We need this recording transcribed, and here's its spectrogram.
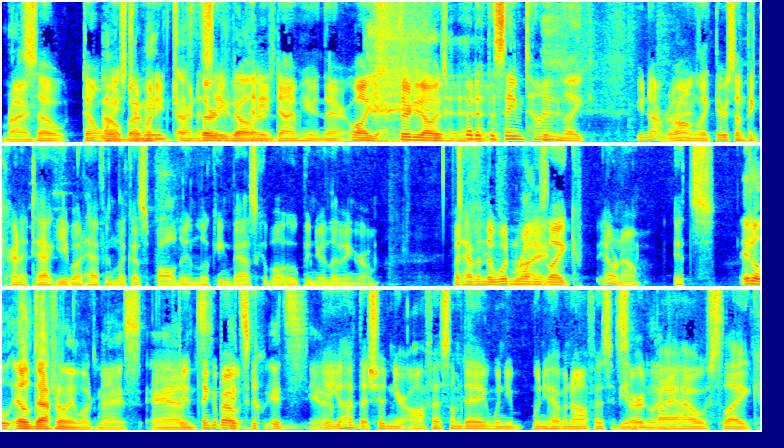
Right. So don't Oh, waste your I money mean, trying to save a penny and dime here and there. Well, yeah, thirty dollars, but at the same time, like you're not Right. wrong. Like there's something kind of tacky about having like a Spalding looking basketball hoop in your living room, but having the wooden one is like I don't know. It's It'll it'll definitely look nice. And Dude, think about it's, the- it's yeah. yeah. you'll have that shit in your office someday when you when you have an office. If you Certainly. ever buy a house, like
